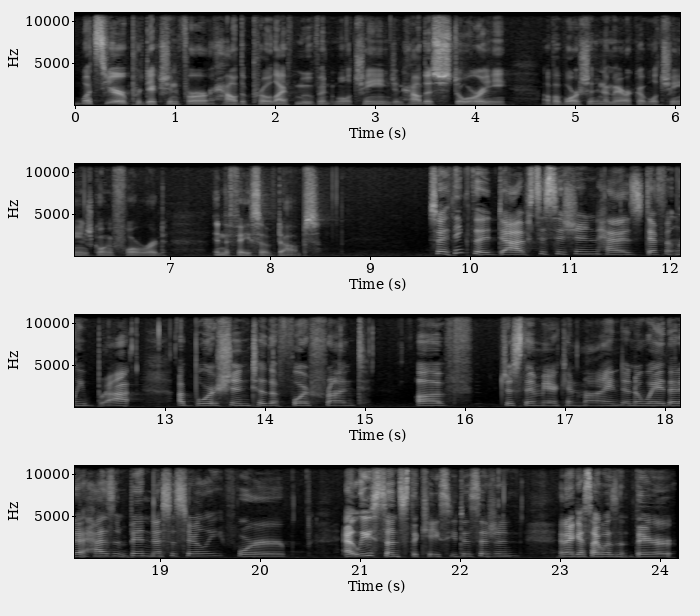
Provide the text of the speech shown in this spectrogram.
what's your prediction for how the pro life movement will change and how the story of abortion in America will change going forward in the face of Dobbs? So I think the Dobbs decision has definitely brought abortion to the forefront of just the American mind in a way that it hasn't been necessarily for at least since the Casey decision. And I guess I wasn't there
